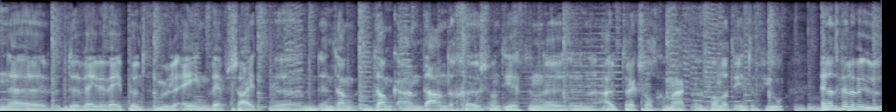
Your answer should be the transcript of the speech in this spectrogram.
eh, de www.formule 1 website, eh, en dank, dank aan Daan de Geus... want die heeft een, eh, een uittreksel gemaakt van dat interview. En dat willen we u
